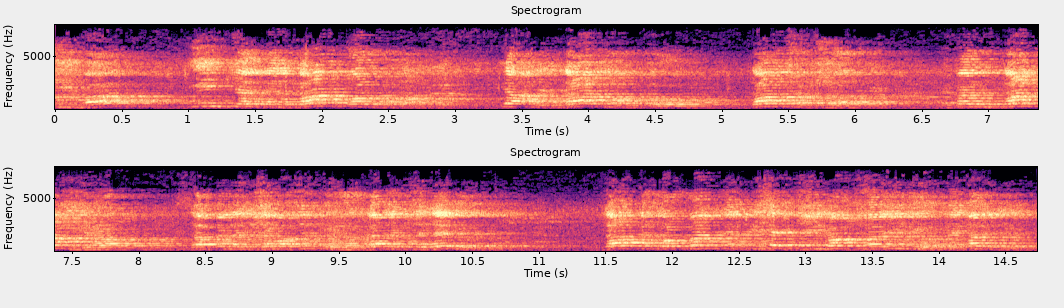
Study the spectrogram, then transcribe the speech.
cilva ince ve dar olmamalıdır. Yani dar manto, dar çarşaf, efendim dar ihram, zaten elbise bahsetmiyorlar, dar elbise demiyorum. Zaten normal elbise cilbap sayılmıyor, tekrar ediyorum.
